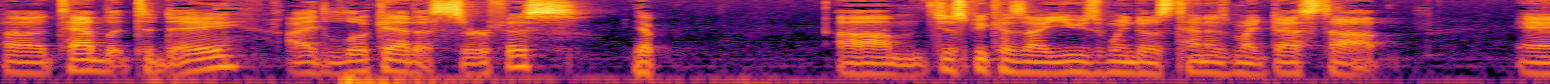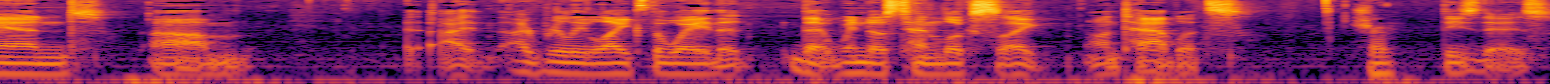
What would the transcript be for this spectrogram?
a tablet today, I'd look at a Surface. Yep. Um, just because I use Windows 10 as my desktop, and um, I I really like the way that that Windows 10 looks like on tablets Sure. these days.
